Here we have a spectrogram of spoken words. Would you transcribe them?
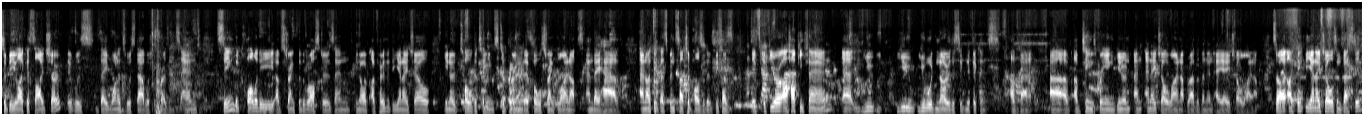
to be like a sideshow. It was they wanted to establish a presence and seeing the quality of strength of the rosters. And you know, I've, I've heard that the NHL, you know, told the teams to bring their full strength lineups, and they have. And I think that's been such a positive because if, if you're a hockey fan, uh, you you you would know the significance of that uh, of, of, teams bringing you know an NHL lineup rather than an AHL lineup. So I, I, think the NHL is invested.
